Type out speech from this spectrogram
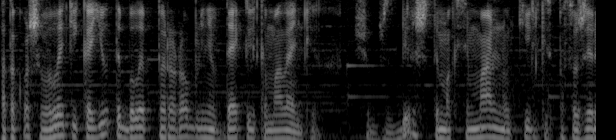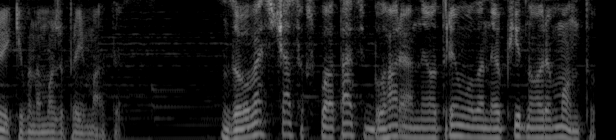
а також великі каюти були перероблені в декілька маленьких, щоб збільшити максимальну кількість пасажирів, які вона може приймати. За увесь час експлуатації Болгарія не отримувала необхідного ремонту,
